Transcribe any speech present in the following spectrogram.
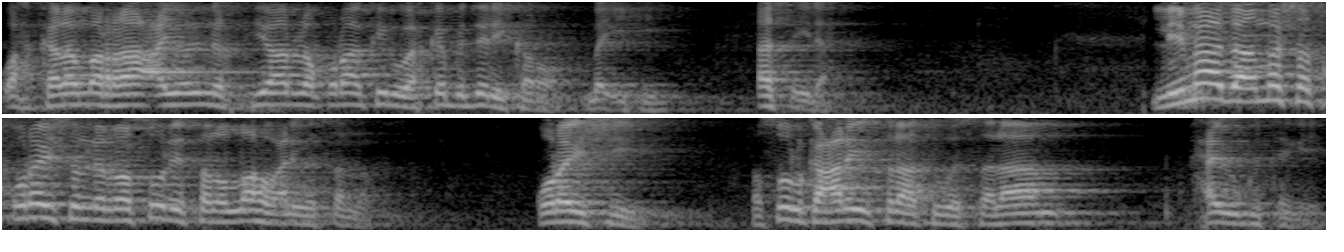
Wax kale ma raacayo in ikhtiyaarle qur'aanka inuu wax ka bedeli karo. Ma ihi. As'ila limaada mashat qurayshun lirasuuli sala allahu alayh wasalam qurayshi rasuulka calayhi salaatu wasalaam maxay ugu tegeen?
